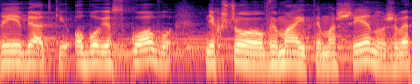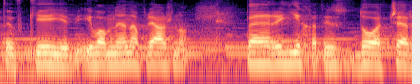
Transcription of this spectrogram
Ребятки, обов'язково, якщо ви маєте машину, живете в Києві і вам не напряжно переїхати до, Чер...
